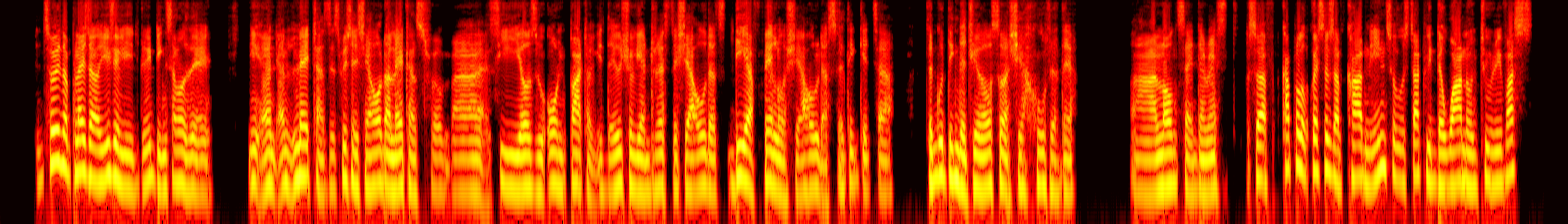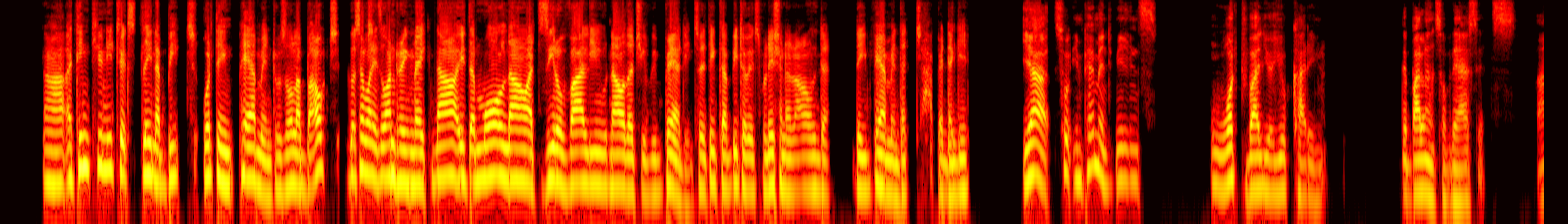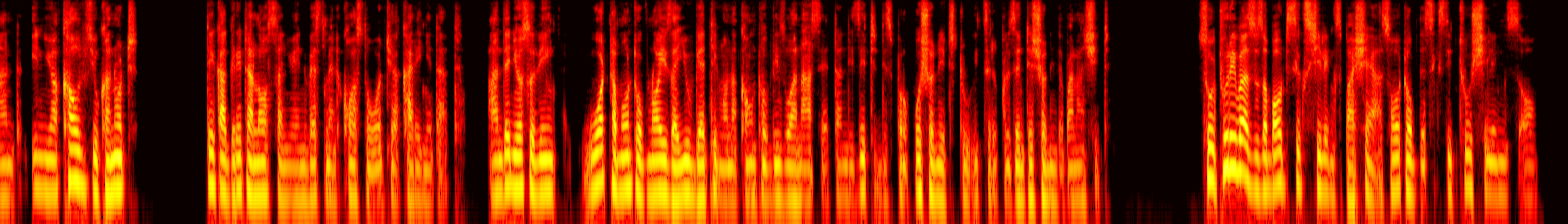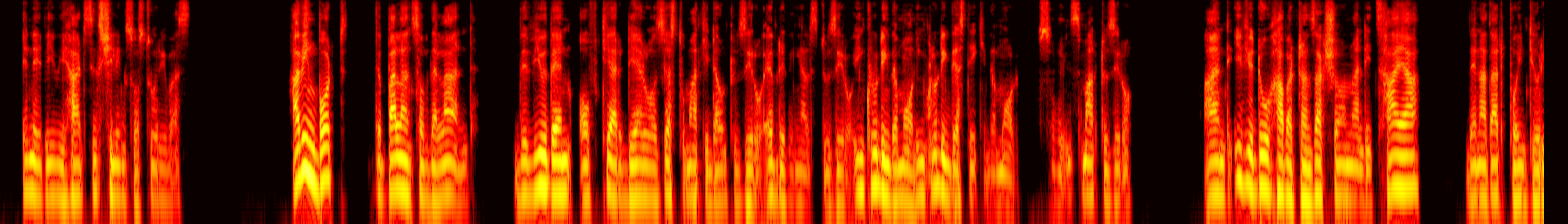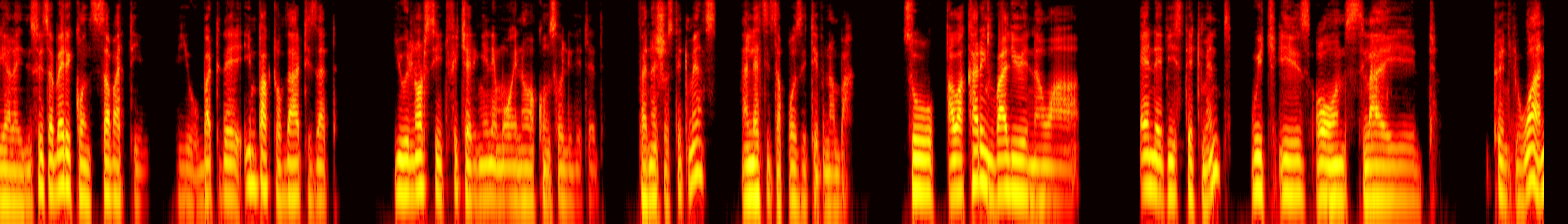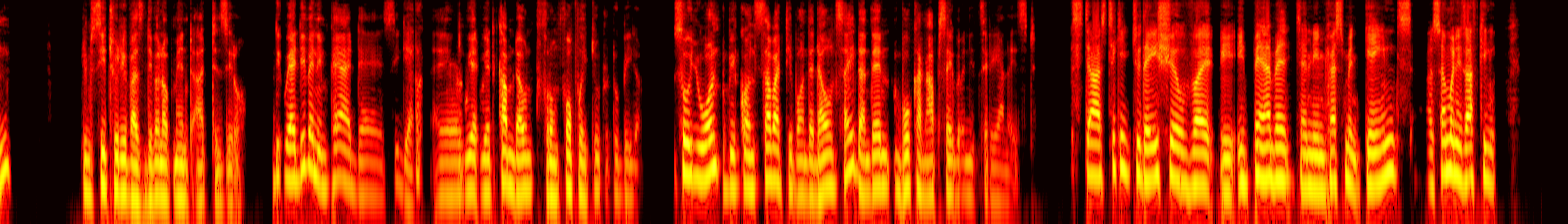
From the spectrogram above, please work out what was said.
It's always a pleasure usually reading some of the and, and letters, especially shareholder letters from uh, CEOs who own part of it. They usually address the shareholders, dear fellow shareholders. I think it's a, it's a good thing that you're also a shareholder there uh, alongside the rest. So a couple of questions have come in. So we'll start with the one on Two Rivers. Uh, I think you need to explain a bit what the impairment was all about because someone is wondering, like, now is the mall now at zero value now that you've impaired it? So I think a bit of explanation around the impairment that happened again. Yeah. So impairment means what value are you carrying? The balance of the assets. And in your accounts, you cannot take a greater loss than your investment cost or what you're carrying it at. And then you also think, what amount of noise are you getting on account of this one asset? And is it disproportionate to its representation in the balance sheet? So Two Rivers is about six shillings per share. So out of the 62 shillings of NAV, we had six shillings was Two Rivers. Having bought the balance of the land, the view then of TRDL was just to mark it down to zero, everything else to zero, including the mall, including their stake in the mall. So it's marked to zero. And if you do have a transaction and it's higher, then at that point you realize it. So it's a very conservative view. But the impact of that is that you will not see it featuring anymore in our consolidated financial statements unless it's a positive number. So our carrying value in our NAV statement, which is on slide 21, you'll see Two Rivers Development at zero. We had even impaired uh, CDR. Uh, we, had, we had come down from 4.2 to 2 billion. So you want to be conservative on the downside and then book an upside when it's realized. Start sticking to the issue of uh, impairment and investment gains. Uh, someone is asking,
